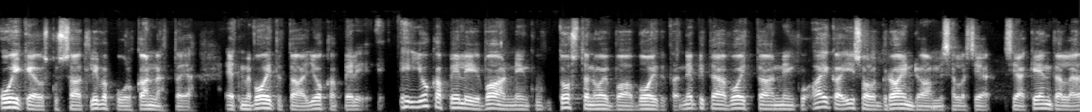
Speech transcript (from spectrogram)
oikeus, kun sä oot Liverpool-kannattaja, että me voitetaan joka peli. Ei joka peli vaan niin kuin tosta noin vaan voiteta. Ne pitää voittaa niin kuin aika isolla grindaamisella siellä, siellä kentällä ja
